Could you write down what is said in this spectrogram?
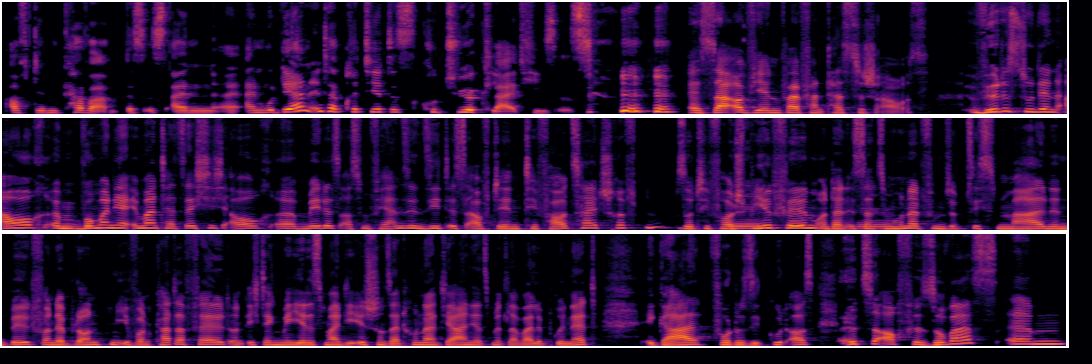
auf dem Cover. Das ist ein, äh, ein modern interpretiertes Couture-Kleid, hieß es. es sah auf jeden Fall fantastisch aus. Würdest du denn auch, ähm, wo man ja immer tatsächlich auch äh, Mädels aus dem Fernsehen sieht, ist auf den TV-Zeitschriften, so TV-Spielfilm mhm. und dann ist da zum 175. Mhm. Mal ein Bild von der blonden Yvonne Katterfeld und ich denke mir jedes Mal, die ist schon seit 100 Jahren jetzt mittlerweile brünett. Egal, Foto sieht gut aus. Würdest du auch für sowas ähm,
